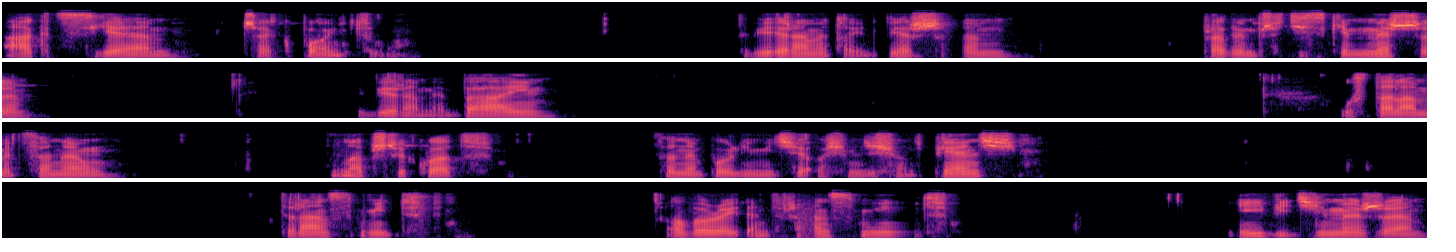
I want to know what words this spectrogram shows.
akcję checkpointu. Wybieramy tutaj pierwszym prawym przyciskiem myszy. Wybieramy Buy. Ustalamy cenę, na przykład cenę po limicie 85. Transmit, Overrate and Transmit. I widzimy, że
